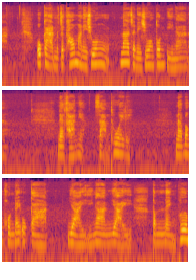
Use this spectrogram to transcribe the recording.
าส โอกาสมันจะเข้ามาในช่วงน่าจะในช่วงต้นปีหน้านะนะคะเนี่ยสามถ้วยเลยนะบางคนได้โอกาสใหญ่งานใหญ่ตำแหน่งเพิ่ม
